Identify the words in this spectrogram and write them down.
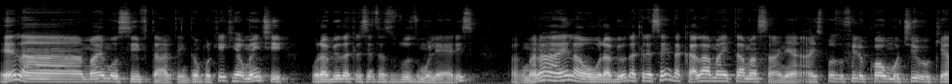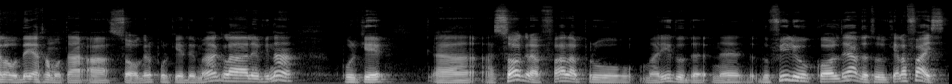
Ela, Maimosif Tarta. Então, por que, que realmente o Rabilda acrescenta as duas mulheres? Ah, ela, o Rabilda acrescenta Kala Maita Massania, a esposa do filho, qual o motivo que ela odeia Ramotá, a sogra? Porque de Magla Leviná, porque a, a sogra fala para o marido da, né, do filho, Kol de Avda, tudo que ela faz.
